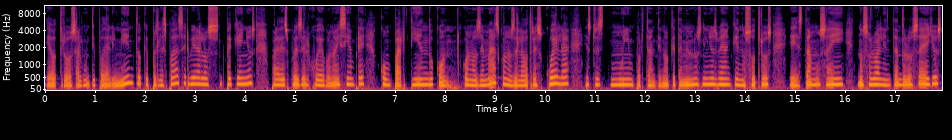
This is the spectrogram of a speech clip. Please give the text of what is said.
eh, otros algún tipo de alimento que pues les pueda servir a los pequeños para después del juego, ¿no? Y siempre compartiendo con, con los demás, con los de la otra escuela. Esto es muy importante, ¿no? Que también los niños vean que nosotros eh, estamos ahí, no solo alentándolos a ellos,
